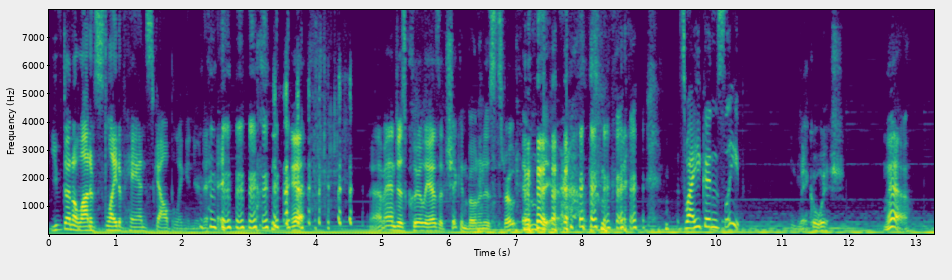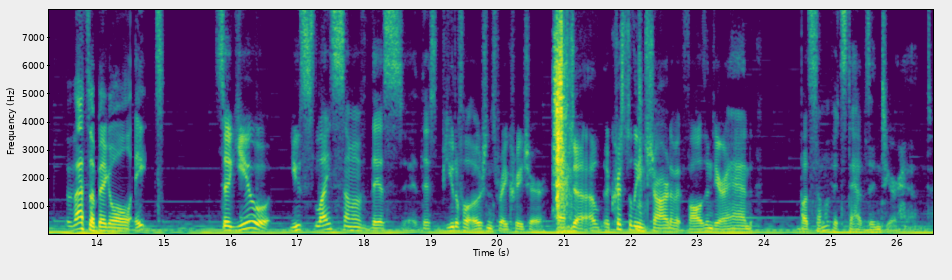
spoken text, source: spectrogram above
You've done a lot of sleight of hand scalpeling in your day. yeah. That man just clearly has a chicken bone in his throat and there. That's why he couldn't sleep. Make a wish. yeah. That's a big ol' eight. So you you slice some of this this beautiful ocean spray creature, and uh, a, a crystalline shard of it falls into your hand, but some of it stabs into your hand.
